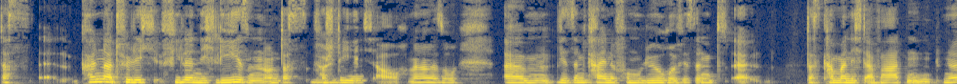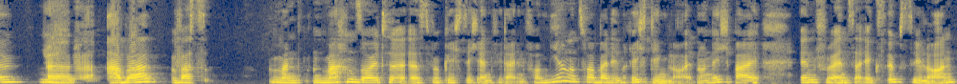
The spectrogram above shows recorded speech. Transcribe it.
das äh, können natürlich viele nicht lesen und das mhm. verstehe ich auch. Ne? Also ähm, wir sind keine Formuleure, wir sind äh, das kann man nicht erwarten. Ne? Ja. Äh, aber was man machen sollte, ist wirklich sich entweder informieren und zwar bei den richtigen Leuten und nicht bei Influencer XY,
